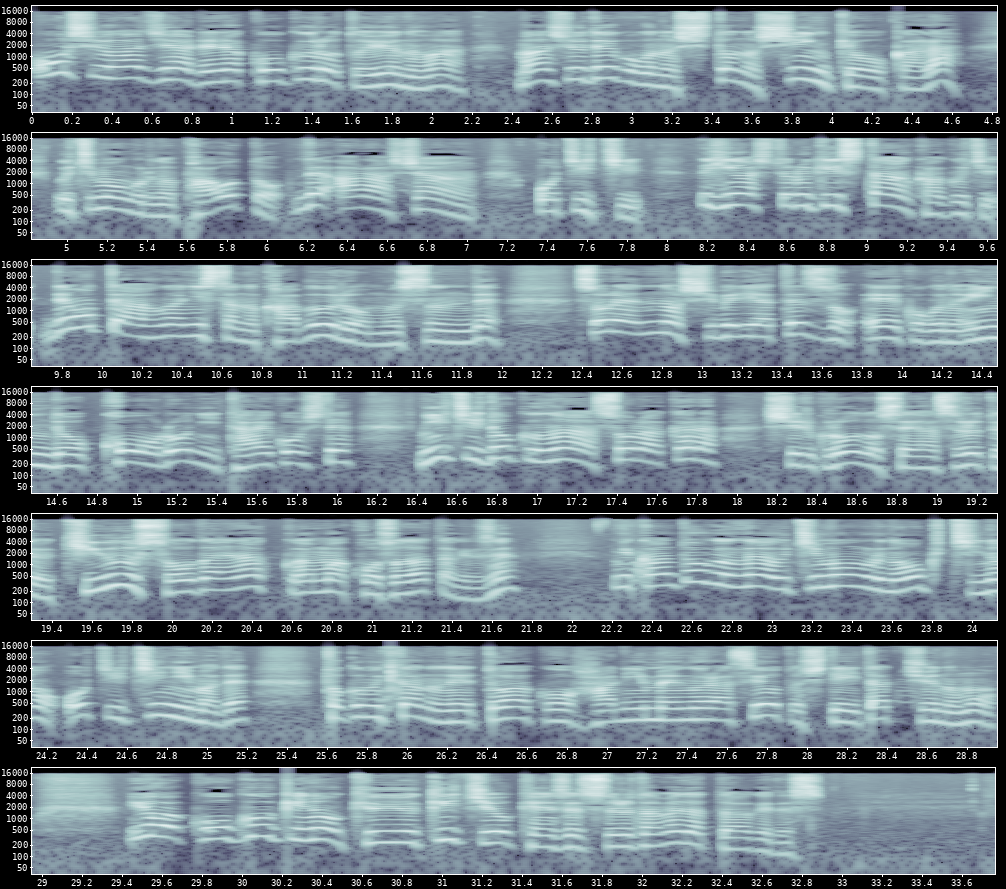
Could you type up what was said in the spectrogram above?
欧州アジア連絡航空路というのは、満州帝国の首都の新疆から、内モンゴルのパオト、で、アラシャン、オチチ、で、東トルキスタン各地、でもってアフガニスタンのカブールを結んで、ソ連のシベリア鉄道、英国のインド航路に対抗して、日独が空からシルクロードを制覇するという、急壮大な、まあ、構想だったわけですね。で、関東軍が内モンゴルの奥地の落ち地にまで特務機関のネットワークを張り巡らせようとしていたっていうのも、要は航空機の給油基地を建設するためだったわけです。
